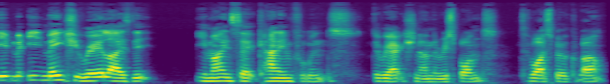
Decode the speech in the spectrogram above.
it it makes you realize that your mindset can influence the reaction and the response to what I spoke about.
